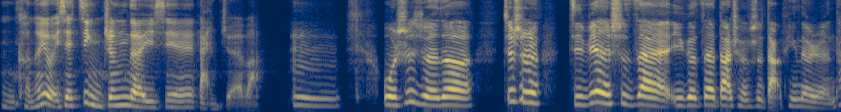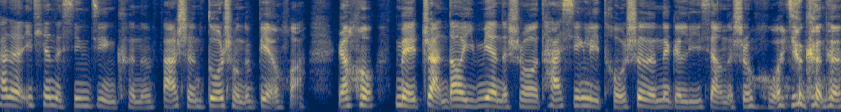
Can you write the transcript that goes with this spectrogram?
嗯，可能有一些竞争的一些感觉吧。嗯，我是觉得，就是即便是在一个在大城市打拼的人，他的一天的心境可能发生多重的变化，然后每转到一面的时候，他心里投射的那个理想的生活就可能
